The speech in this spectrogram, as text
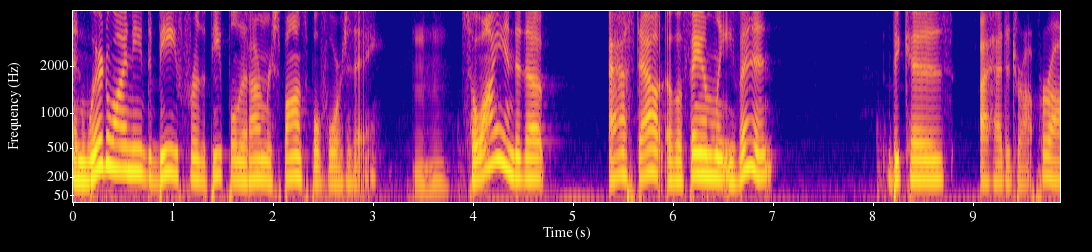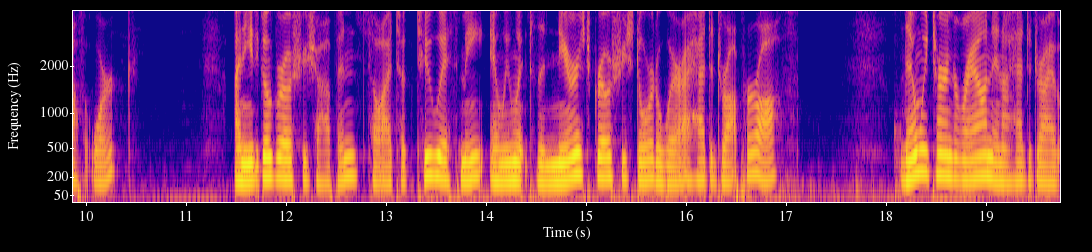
and where do I need to be for the people that I'm responsible for today. Mhm. So I ended up asked out of a family event because I had to drop her off at work. I need to go grocery shopping, so I took two with me and we went to the nearest grocery store to where I had to drop her off. Then we turned around and I had to drive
